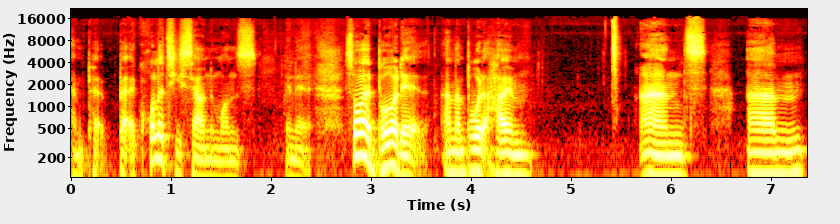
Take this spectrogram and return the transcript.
and put better quality sounding ones in it. So I bought it and I bought it home and um,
